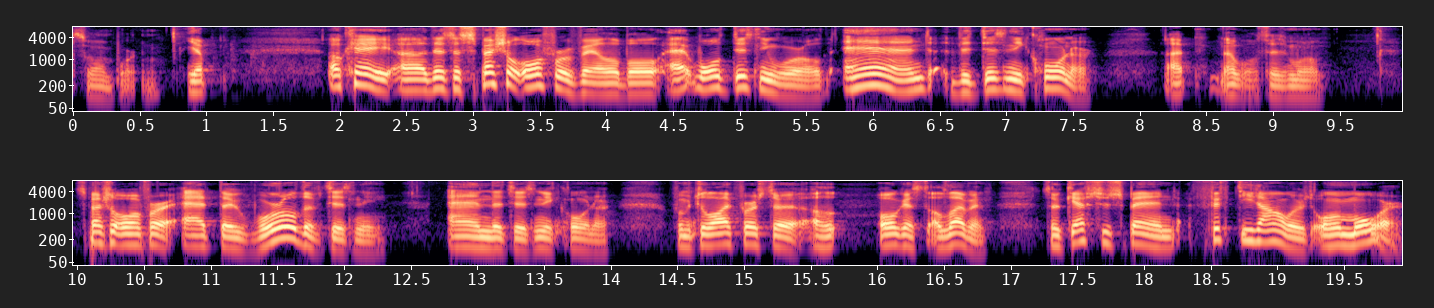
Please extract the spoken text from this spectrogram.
So important. Yep. Okay, uh, there's a special offer available at Walt Disney World and the Disney Corner. Uh, not Walt Disney World. Special offer at the World of Disney and the Disney Corner from July 1st to uh, August 11th. So guests who spend $50 or more.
